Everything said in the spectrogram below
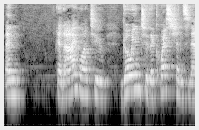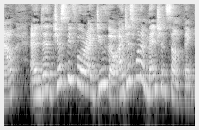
And and I want to go into the questions now. And then just before I do though, I just want to mention something.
